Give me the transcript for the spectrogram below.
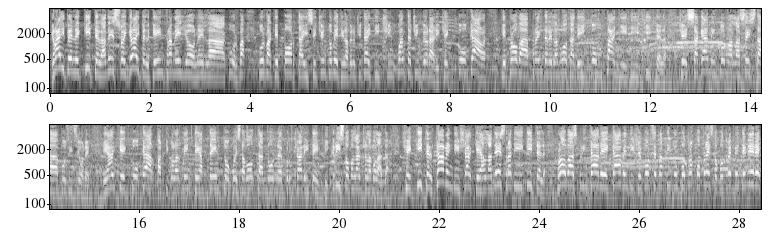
Greipel e Kittel, adesso è Greipel che entra meglio nella curva, curva che porta ai 600 metri, la velocità è di 55 orari, c'è Kokar che prova a prendere la ruota dei compagni di Kittel, c'è Sagan intorno alla sesta posizione. E anche Kokar particolarmente attento questa volta a non bruciare i tempi, Christoph lancia la volata. C'è Kittel, Cavendish anche alla destra di Kittel, prova a sprintare Cavendish, forse è partito un po' troppo presto, potrebbe tenere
